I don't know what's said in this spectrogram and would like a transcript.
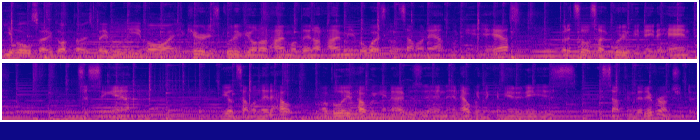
you've also got those people nearby. Security is good if you're not home or they're not home, you've always got someone out looking at your house, but it's also good if you need a hand, just sing out and you got someone there to help. I believe helping your neighbours and, and helping the community is, is something that everyone should do.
